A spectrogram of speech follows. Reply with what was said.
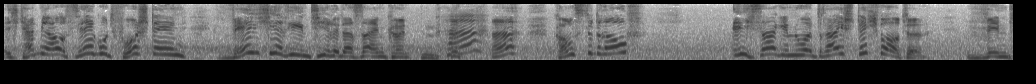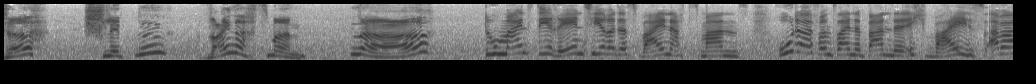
Ich kann mir auch sehr gut vorstellen, welche Rentiere das sein könnten. Ha? Kommst du drauf? Ich sage nur drei Stichworte. Winter, Schlitten, Weihnachtsmann. Na? du meinst die Rentiere des Weihnachtsmanns. Rudolf und seine Bande, ich weiß, aber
